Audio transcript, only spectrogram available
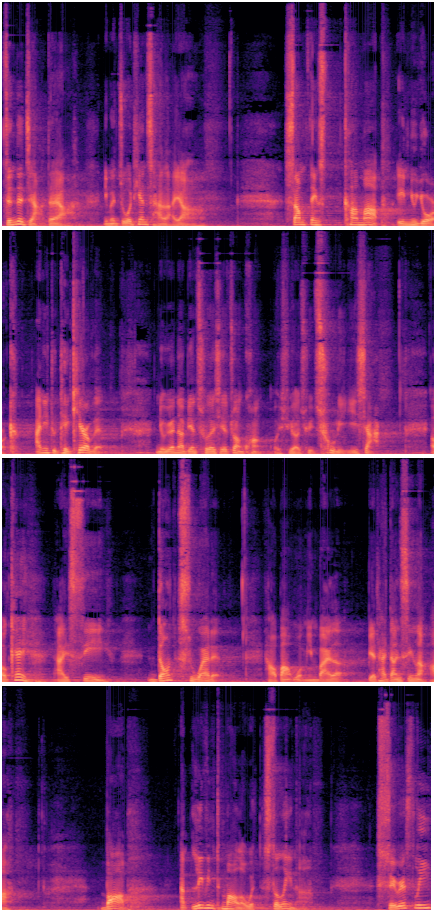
真的假的呀？你们昨天才来呀？Something's come up in New York. I need to take care of it. 纽约那边出了些状况，我需要去处理一下。 Okay, I see. Don't sweat it. 好吧，我明白了，别太担心了啊。Bob, I'm leaving tomorrow with Selena. Seriously?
